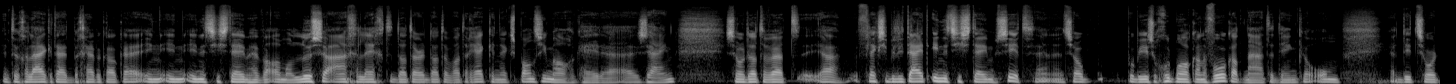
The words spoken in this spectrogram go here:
En tegelijkertijd begrijp ik ook, hè, in, in, in het systeem hebben we allemaal lussen aangelegd dat er, dat er wat rek- en expansiemogelijkheden uh, zijn. Zodat er wat ja, flexibiliteit in het systeem zit. Hè. En zo probeer zo goed mogelijk aan de voorkant na te denken om ja, dit soort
